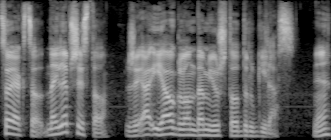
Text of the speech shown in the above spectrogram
co jak co. Najlepsze jest to, że ja, ja oglądam już to drugi raz, nie?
